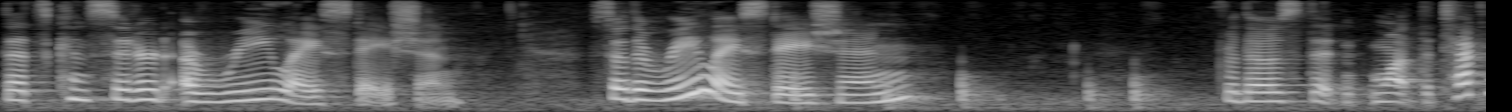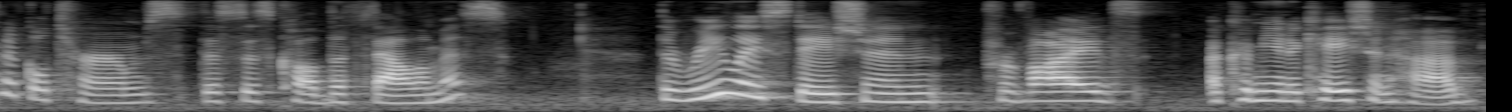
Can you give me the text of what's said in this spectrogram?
that's considered a relay station. So the relay station, for those that want the technical terms, this is called the thalamus. The relay station provides a communication hub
